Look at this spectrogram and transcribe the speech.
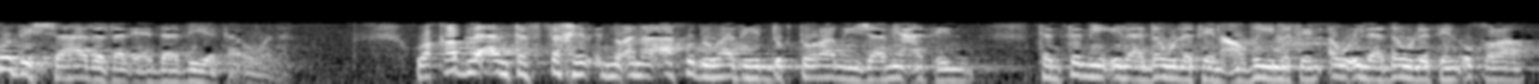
خذ الشهادة الإعدادية أولا. وقبل أن تفتخر أن أنا أخذ هذه الدكتوراه من جامعة تنتمي إلى دولة عظيمة أو إلى دولة أخرى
